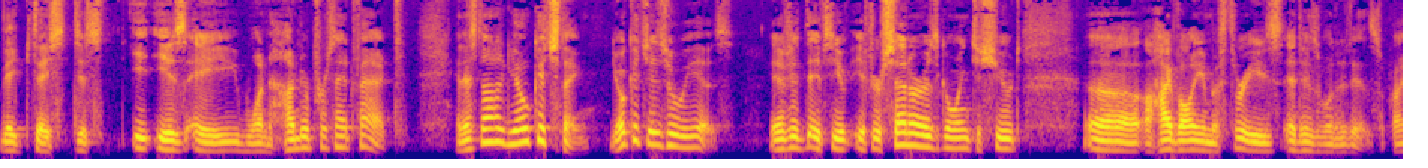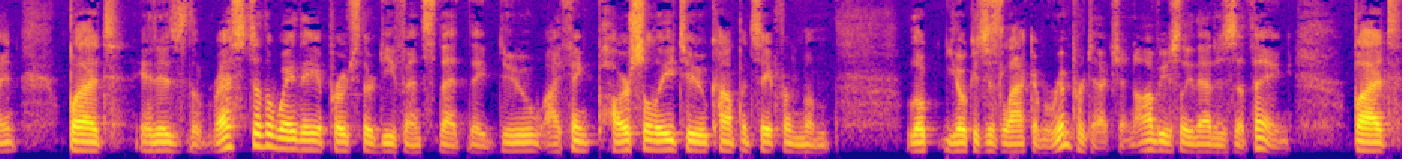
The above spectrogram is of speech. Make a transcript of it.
They, they just it is a 100% fact, and it's not a Jokic thing. Jokic is who he is. If, if, you, if your center is going to shoot uh, a high volume of threes, it is what it is, right? But it is the rest of the way they approach their defense that they do, I think, partially to compensate from them. Jokic's lack of rim protection. Obviously, that is a thing. But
